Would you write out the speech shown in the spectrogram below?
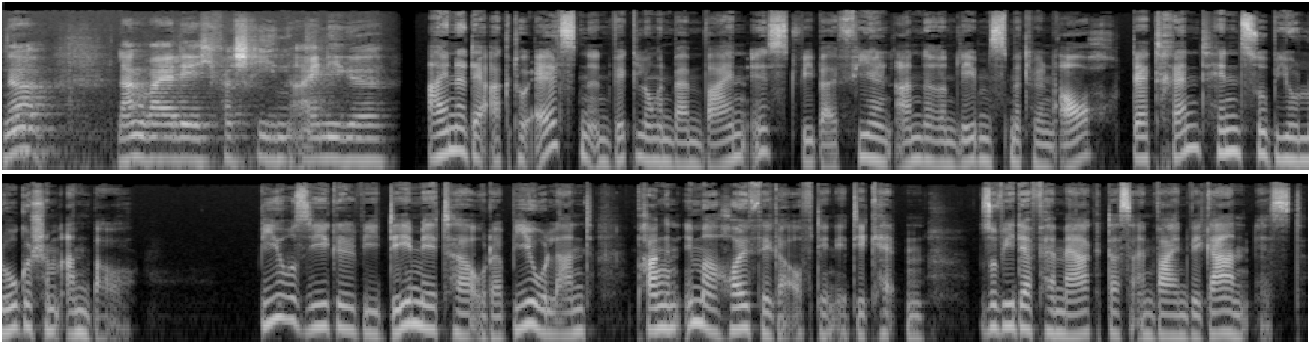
ne, langweilig, verschrien einige. Eine der aktuellsten Entwicklungen beim Wein ist, wie bei vielen anderen Lebensmitteln auch, der Trend hin zu biologischem Anbau. Biosiegel wie Demeter oder Bioland prangen immer häufiger auf den Etiketten, sowie der Vermerk, dass ein Wein vegan ist.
